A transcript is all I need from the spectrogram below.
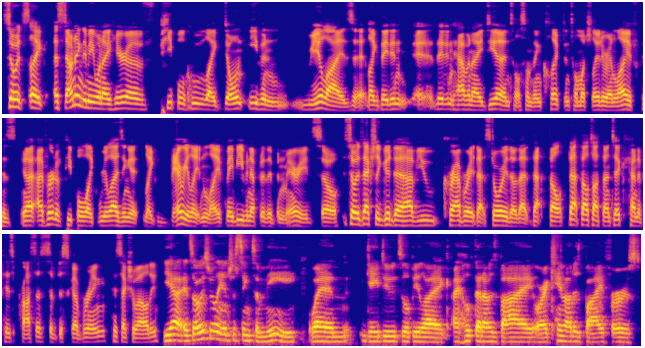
So it's like astounding to me when I hear of people who like don't even realize it, like they didn't eh, they didn't have an idea until something clicked until much later in life. Because you know, I've heard of people like realizing it like very late in life, maybe even after they've been married. So so it's actually good to have you corroborate that story though. That that felt that felt authentic, kind of his process of discovering his sexuality. Yeah, it's always really interesting to me when gay dudes will be like, I hope that I was bi or I came out as bi first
